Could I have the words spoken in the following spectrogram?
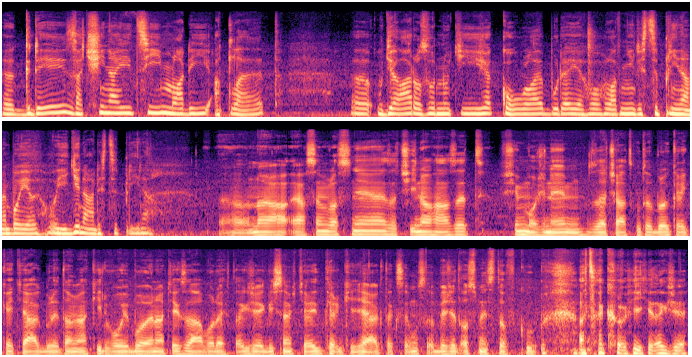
Eh, kdy začínající mladý atlet eh, udělá rozhodnutí, že koule bude jeho hlavní disciplína nebo jeho jediná disciplína? Eh, no já, já jsem vlastně začínal házet vším možným. Z začátku to byl kriketák, byly tam nějaký dvojboje na těch závodech, takže když jsem chtěl jít kriketák, tak jsem musel běžet osmistovku a takový, takže,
